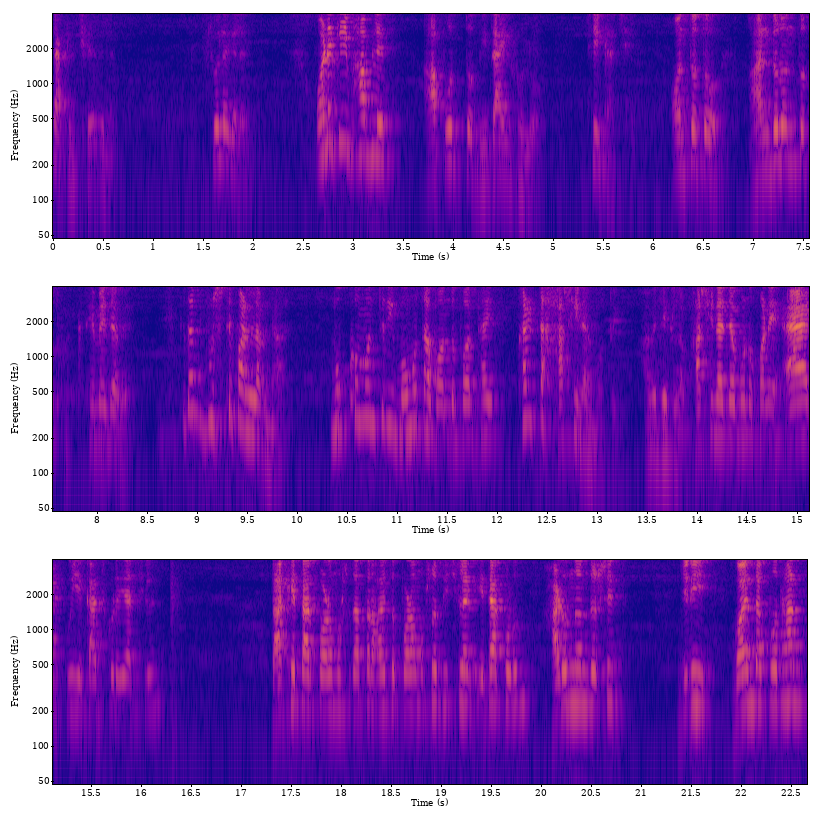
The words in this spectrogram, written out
চাকরি ছেড়ে দিলাম চলে গেলেন। অনেকেই ভাবলেন আপত্ত বিদায় হলো, ঠিক আছে, অন্তত আন্দোলন তো থেমে যাবে। কিন্তু আমি বুঝতে পারলাম না, মুখ্যমন্ত্রী মমতা বন্দ্যোপাধ্যায় খানিকটা হাসিনার মতোই। আমি দেখলাম, হাসিনা যেমন ওখানে এক গুইয়ে কাজ করে যাচ্ছিলেন, তাকে তার পরামর্শদাতারা হয়তো পরামর্শ দিচ্ছিলেন, এটা করুন। হারুনন্দন রশিদ যিনি গোয়েন্দা প্রধান,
